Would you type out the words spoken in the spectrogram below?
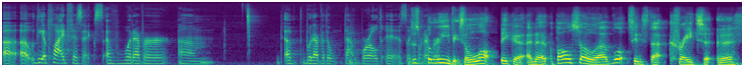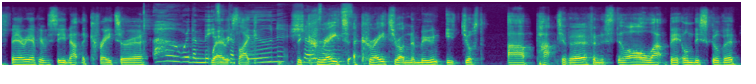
uh, uh, the applied physics of whatever um, of whatever the, that world is. I just whatever. believe it's a lot bigger. And I've also uh, looked into that crater Earth theory. Have you ever seen that? The crater Earth, Oh, where the where it it's the like moon the crater, us? a crater on the moon is just our patch of Earth, and there's still all that bit undiscovered.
